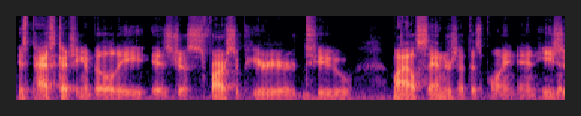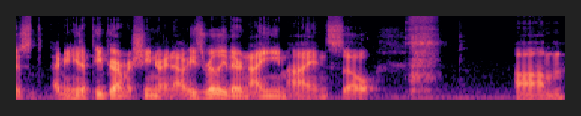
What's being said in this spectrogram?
his pass catching ability is just far superior to Miles Sanders at this point. And he's just, I mean, he's a PPR machine right now. He's really their Nyheim Hines. So um,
